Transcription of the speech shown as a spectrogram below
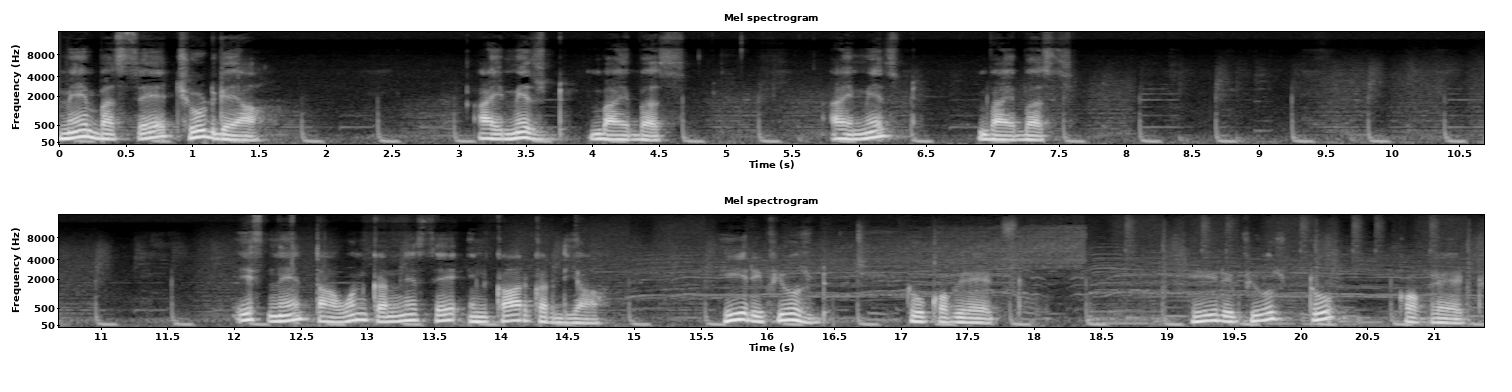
मैं बस से छूट गया। आई मिस्ड बाय बस आई मिस्ड बाय बस इसने तावन करने से इनकार कर दिया। He refuse to cooperate he refuse to cooperate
